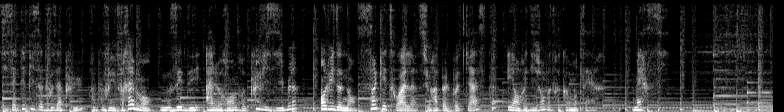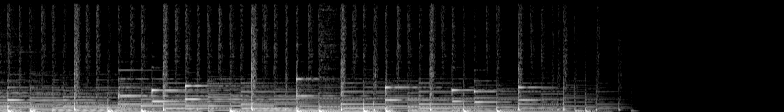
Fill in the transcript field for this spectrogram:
Si cet épisode vous a plu, vous pouvez vraiment nous aider à le rendre plus visible en lui donnant 5 étoiles sur Apple Podcast et en rédigeant votre commentaire. Merci.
